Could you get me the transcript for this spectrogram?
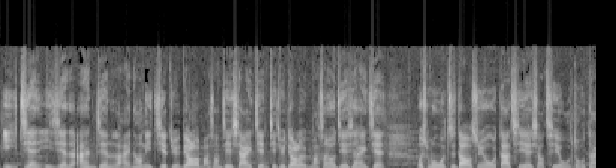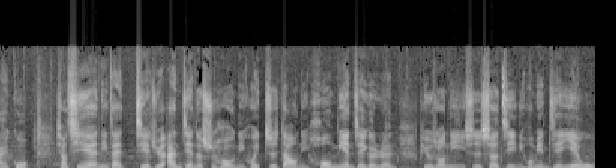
一件一件的案件来，然后你解决掉了，马上接下一件，解决掉了，马上又接下一件。为什么我知道？是因为我大企业、小企业我都待过。小企业你在解决案件的时候，你会知道你后面这个人，比如说你是设计，你后面接业务，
